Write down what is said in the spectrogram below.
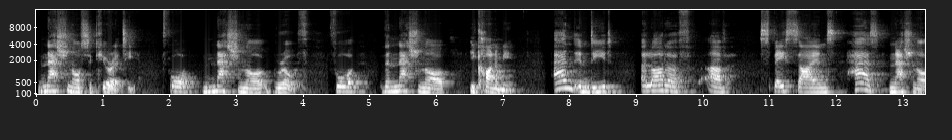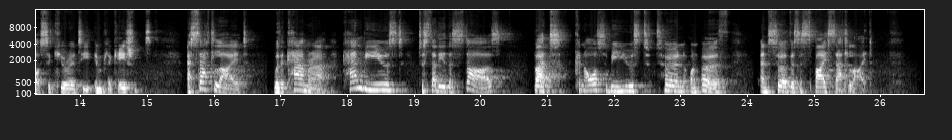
national security for national growth, for the national economy. And indeed, a lot of, of space science has national security implications. A satellite with a camera can be used to study the stars, but can also be used to turn on Earth and serve as a spy satellite.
